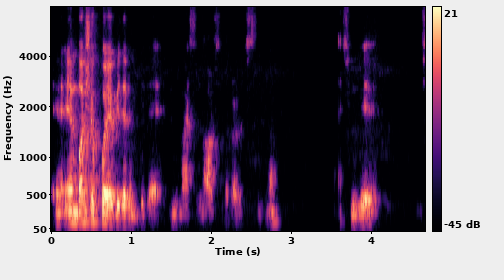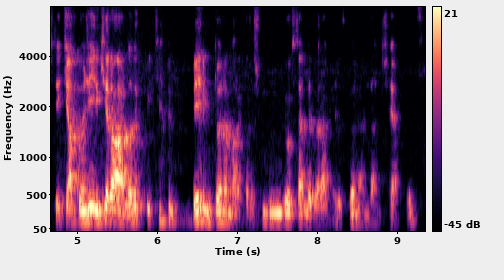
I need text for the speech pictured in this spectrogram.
e, en başa koyabilirim bir de üniversitenin artıları açısından. Yani şimdi işte iki hafta önce İlker'i ağırladık. Benim dönem arkadaşım bugün Göksel'le beraberiz. Dönemden şey yapıyoruz.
